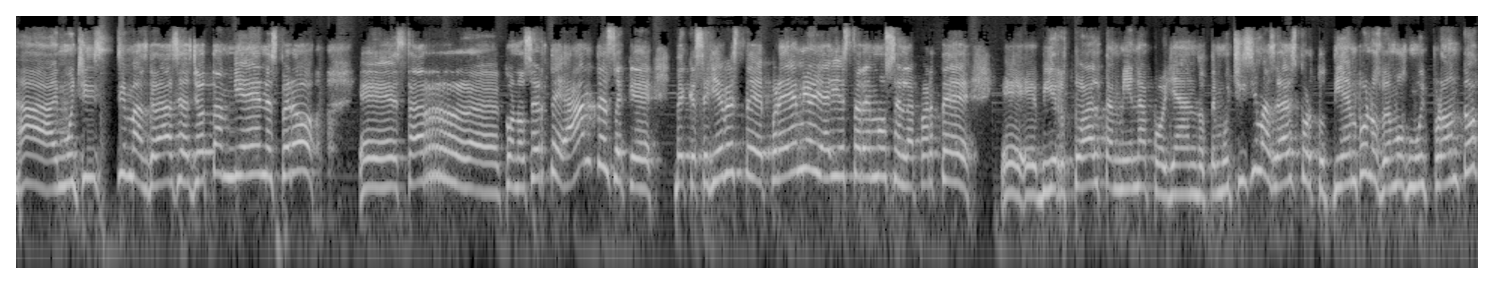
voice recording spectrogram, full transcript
Ay, muchísimas gracias. Yo también espero eh, estar eh, conocerte antes de que de que se lleve este premio y ahí estaremos en la parte eh, virtual también apoyándote. Muchísimas gracias por tu tiempo. Nos vemos muy pronto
